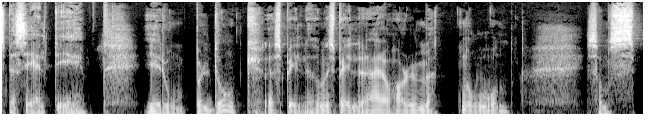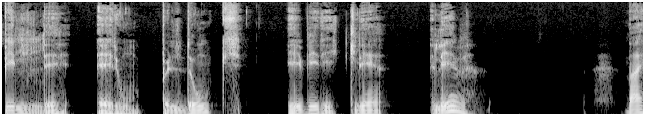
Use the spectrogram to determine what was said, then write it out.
Spesielt i, i rumpeldunk, det spillet som de spiller her. Og har du møtt noen som spiller rumpeldunk i virkelig liv? Nei,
